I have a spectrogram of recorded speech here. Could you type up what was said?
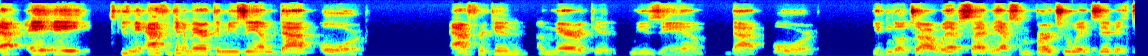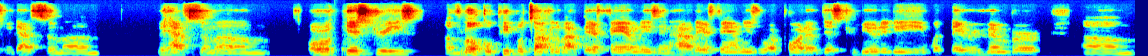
AA, excuse me, African American Museum.org. African American Museum.org. You can go to our website. We have some virtual exhibits. We got some, um, we have some um, oral histories of local people talking about their families and how their families were a part of this community, what they remember. Um,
